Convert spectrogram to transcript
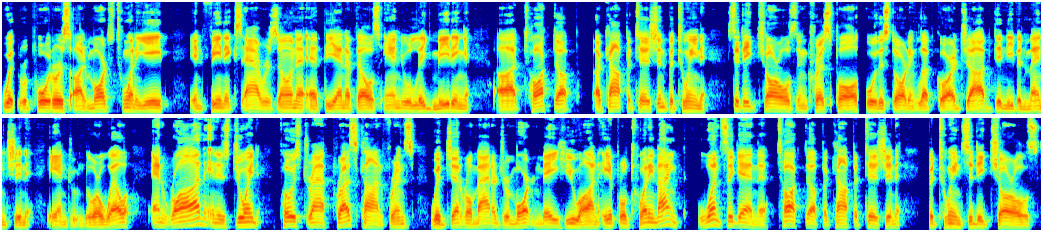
with reporters on March 28th in Phoenix, Arizona, at the NFL's annual league meeting, uh, talked up a competition between Saahdiq Charles and Chris Paul for the starting left guard job. Didn't even mention Andrew Norwell. And Ron, in his joint post draft press conference with general manager Martin Mayhew on April 29th, once again talked up a competition between Saahdiq Charles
